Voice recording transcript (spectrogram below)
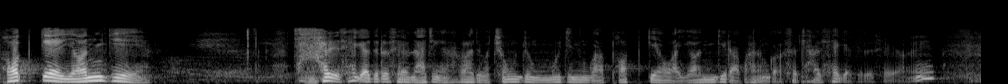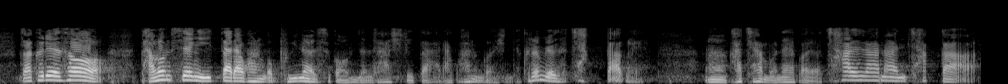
법계 연기 잘 새겨 들으세요. 나중에 가가지고 중중무진과 법계와 연기라고 하는 것을 잘 새겨 들으세요. 자, 그래서 다음 생이 있다라고 하는 거 부인할 수가 없는 사실이다라고 하는 것인데, 그럼 여기서 착각을 어, 같이 한번 해봐요. 찬란한 착각,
